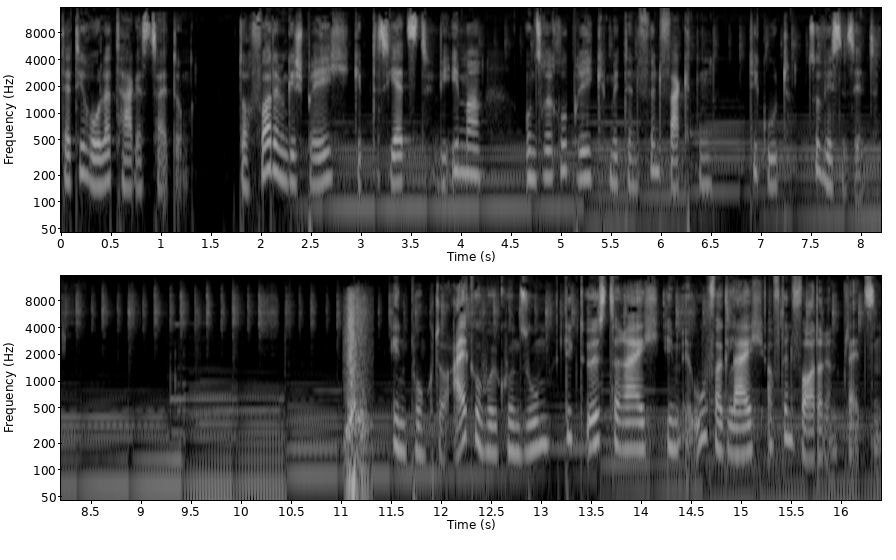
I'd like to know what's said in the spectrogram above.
der Tiroler Tageszeitung. Doch vor dem Gespräch gibt es jetzt, wie immer, unsere Rubrik mit den fünf Fakten, die gut zu wissen sind. In puncto Alkoholkonsum liegt Österreich im EU-Vergleich auf den vorderen Plätzen.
